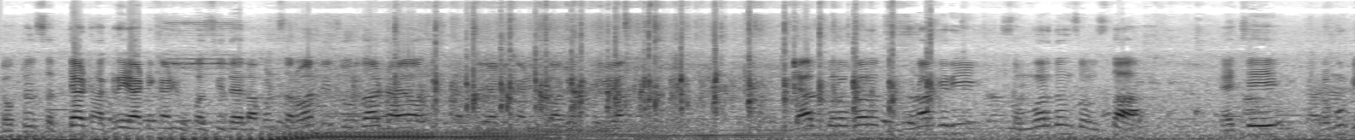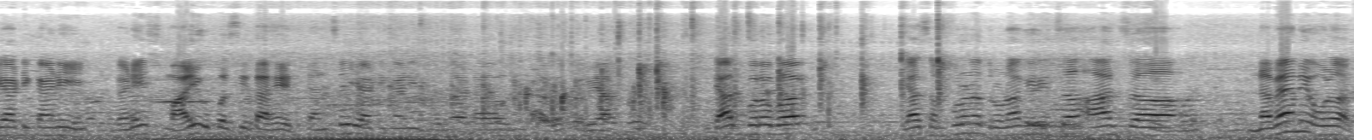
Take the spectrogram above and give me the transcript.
डॉक्टर सत्या ठाकरे या ठिकाणी उपस्थित आहेत. आपण सर्वांनी जोरदार टाळ्या वाजवून त्यांचं या ठिकाणी स्वागत करूया. त्याचबरोबर द्रोणागिरी संवर्धन संस्था याचे प्रमुख या ठिकाणी गणेश माळी उपस्थित आहेत. त्यांचंही या ठिकाणी जोरदार टाळ्या स्वागत करूया. त्याचबरोबर या संपूर्ण द्रोणागिरीचं आज नव्याने ओळख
